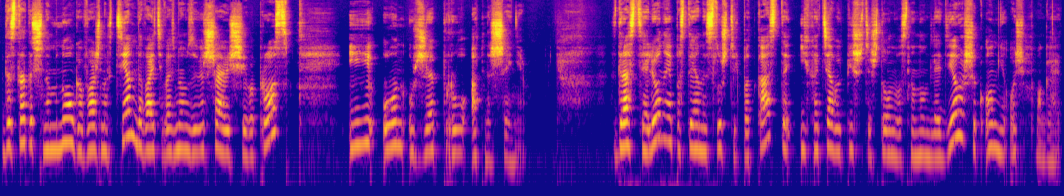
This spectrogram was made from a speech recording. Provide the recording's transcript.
достаточно много важных тем. Давайте возьмем завершающий вопрос, и он уже про отношения. Здравствуйте, Алена, я постоянный слушатель подкаста, и хотя вы пишете, что он в основном для девушек, он мне очень помогает.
